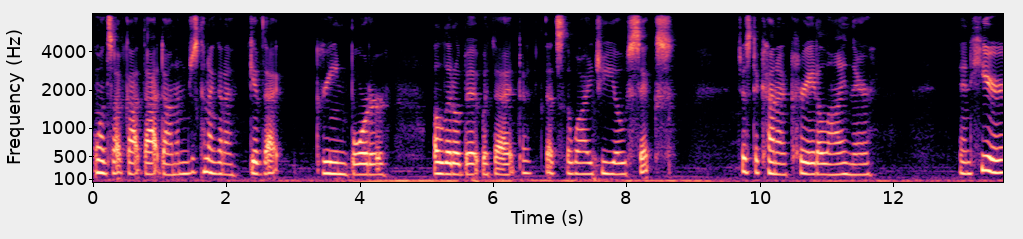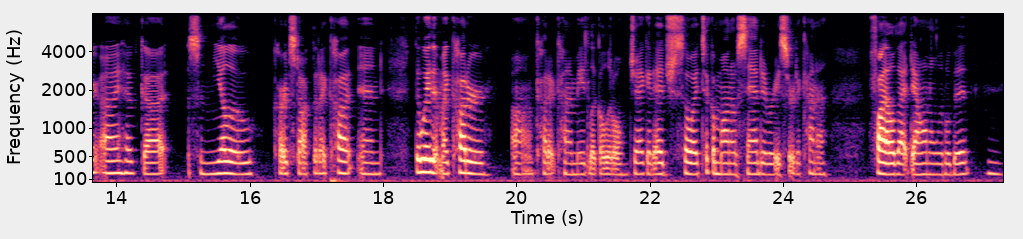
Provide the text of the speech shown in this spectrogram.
once I've got that done, I'm just kind of going to give that green border a little bit with that. I think that's the YG06 just to kind of create a line there. And here I have got some yellow cardstock that I cut and the way that my cutter uh, cut it kind of made like a little jagged edge so I took a mono sand eraser to kind of file that down a little bit. And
